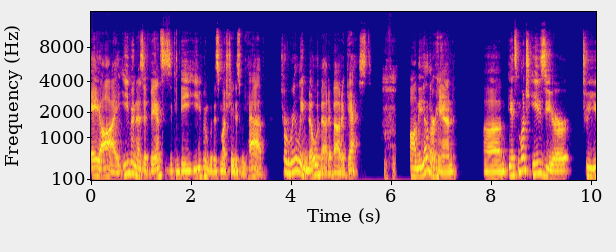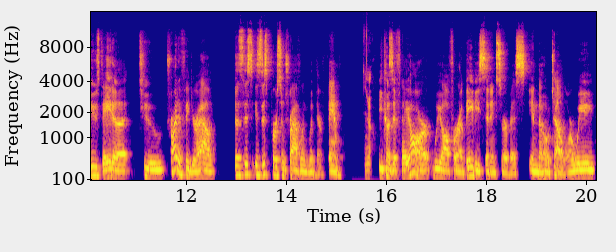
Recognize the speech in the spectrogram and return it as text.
AI, even as advanced as it can be, even with as much data as we have, to really know that about a guest. Mm-hmm. On the other hand, um, it's much easier to use data to try to figure out does this is this person traveling with their family? Yeah. Because if they are, we offer a babysitting service in the hotel, or we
